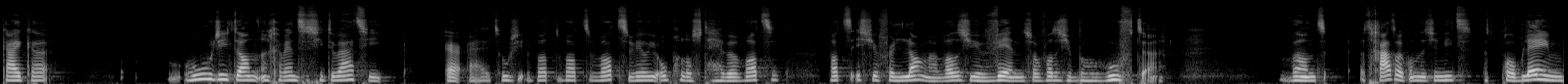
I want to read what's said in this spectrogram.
kijken hoe ziet dan een gewenste situatie eruit? Hoe, wat, wat, wat wil je opgelost hebben? Wat, wat is je verlangen? Wat is je wens of wat is je behoefte? Want het gaat ook om dat je niet het probleem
